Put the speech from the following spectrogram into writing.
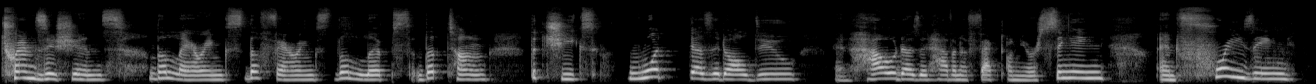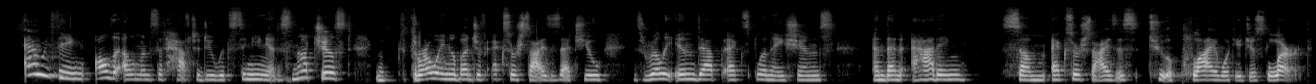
transitions, the larynx, the pharynx, the lips, the tongue, the cheeks. What does it all do? And how does it have an effect on your singing and phrasing everything, all the elements that have to do with singing it. It's not just throwing a bunch of exercises at you, it's really in depth explanations and then adding some exercises to apply what you just learned.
